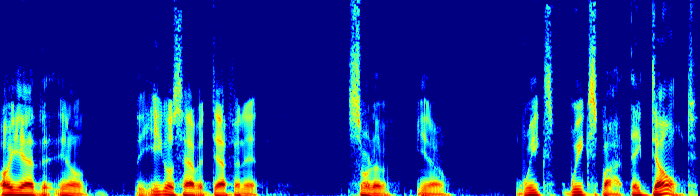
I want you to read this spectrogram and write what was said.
oh yeah, the, you know, the Eagles have a definite sort of you know weak weak spot. They don't.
